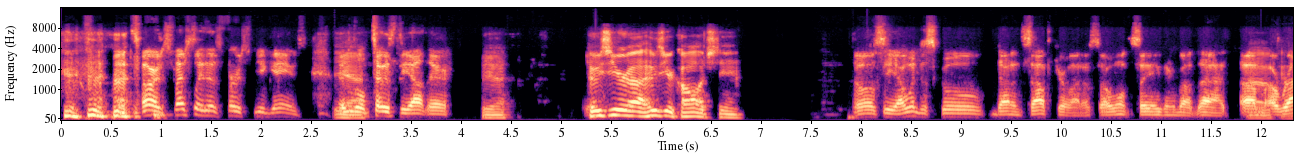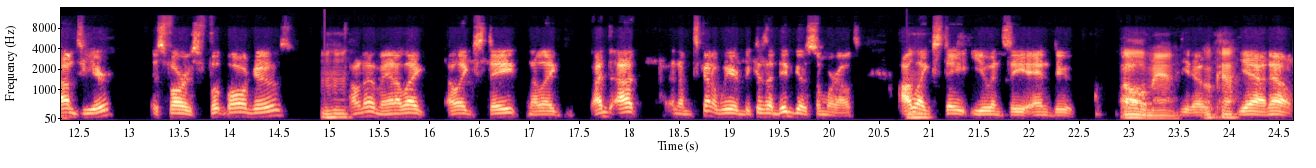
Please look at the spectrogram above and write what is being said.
thing. It's hard, especially those first few games. It's a little toasty out there. yeah. Who's your uh, who's your college team? Oh, see, I went to school down in South Carolina, so I won't say anything about that. Um, Oh, okay. Around here, as far as football goes, hmm I don't know, man. I like I like state, and I like I, I and it's kind of weird because I did go somewhere else. I Mhm. like state, UNC, and Duke. Oh man. you know, Okay. yeah, I know.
